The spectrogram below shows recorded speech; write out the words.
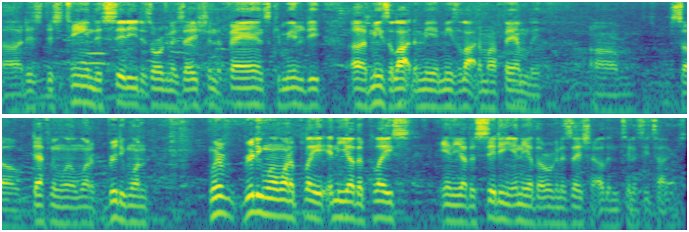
uh, this this team, this city, this organization, the fans, community, uh, it means a lot to me. It means a lot to my family. Um, so definitely wouldn't want to really want really wouldn't want to play any other place, any other city, any other organization other than Tennessee Titans.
